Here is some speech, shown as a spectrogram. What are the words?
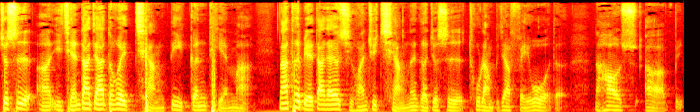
就是呃，以前大家都会抢地耕田嘛，那特别大家又喜欢去抢那个就是土壤比较肥沃的，然后呃，比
